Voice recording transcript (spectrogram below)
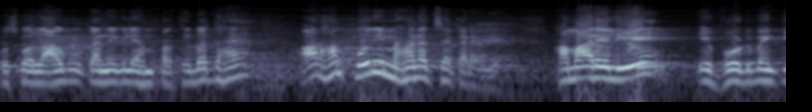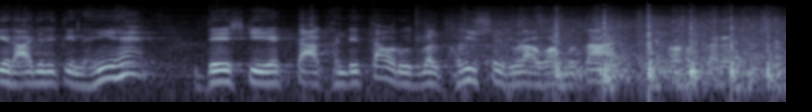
उसको लागू करने के लिए हम प्रतिबद्ध हैं। और हम पूरी मेहनत से करेंगे। हमारे लिए ये वोट बैंक की राजनीति नहीं है। देश की एकता अखंडितता और उज्जवल भविष्य से जुड़ा हुआ मुद्दा है और हम कर रहे हैं।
